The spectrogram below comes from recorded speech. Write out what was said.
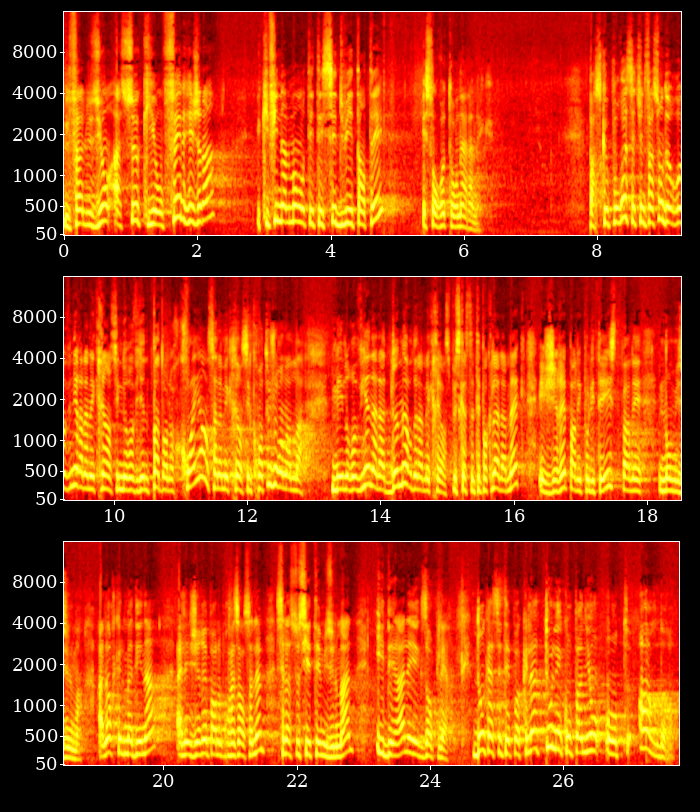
Il fait allusion à ceux qui ont fait le hijra et qui finalement ont été séduits et tentés et sont retournés à la Mecque. Parce que pour eux, c'est une façon de revenir à la mécréance. Ils ne reviennent pas dans leur croyance à la mécréance, ils croient toujours en Allah. Mais ils reviennent à la demeure de la mécréance, puisqu'à cette époque-là, la Mecque est gérée par les polythéistes, par les non-musulmans. Alors que le Medina, elle est gérée par le professeur sallam, c'est la société musulmane, idéale et exemplaire. Donc à cette époque-là, tous les compagnons ont ordre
